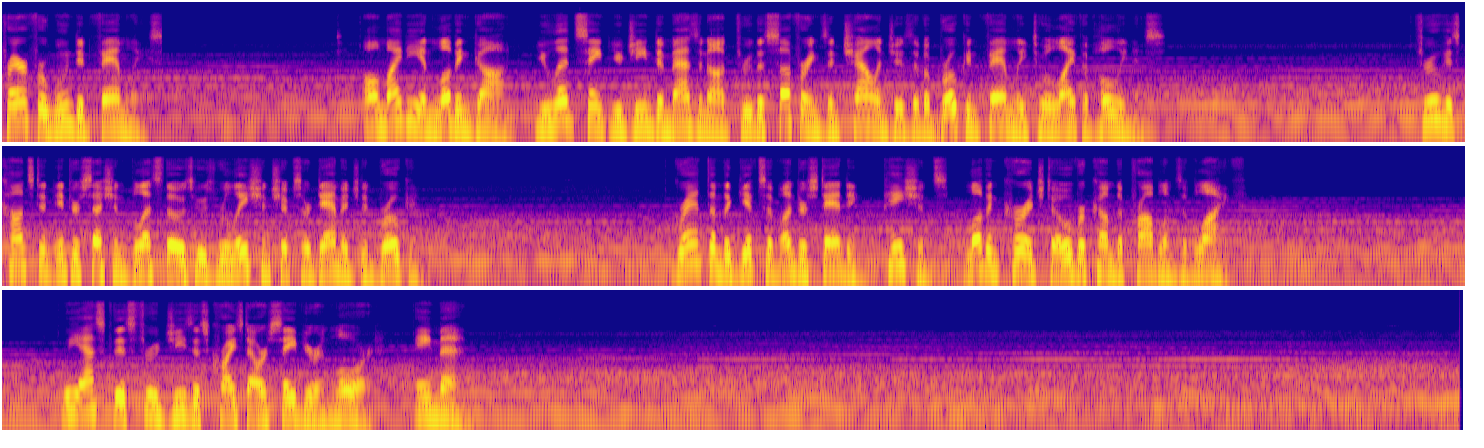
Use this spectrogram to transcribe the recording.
Prayer for wounded families. Almighty and loving God, you led Saint Eugene de Mazenod through the sufferings and challenges of a broken family to a life of holiness. Through his constant intercession bless those whose relationships are damaged and broken. Grant them the gifts of understanding, patience, love and courage to overcome the problems of life. We ask this through Jesus Christ our Savior and Lord. Amen.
